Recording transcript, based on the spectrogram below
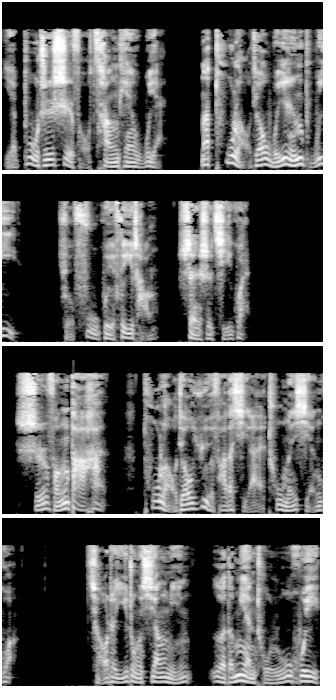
也不知是否苍天无眼。那秃老刁为人不义，却富贵非常，甚是奇怪。时逢大旱，秃老刁越发的喜爱出门闲逛。瞧着一众乡民饿得面土如灰，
